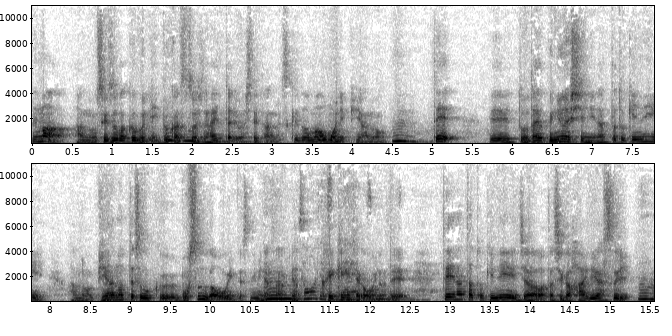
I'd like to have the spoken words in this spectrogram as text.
で、まあ、あの、吹奏楽部に部活として入ったりはしてたんですけど、まあ、主にピアノ。うん。で、えっ、と、大学入試になった時に、あの、ピアノってすごく母数が多いんですね、皆さん。うんね経験者が多いので。そうですねで、なった時に、じゃあ私が入りやすい、うん。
